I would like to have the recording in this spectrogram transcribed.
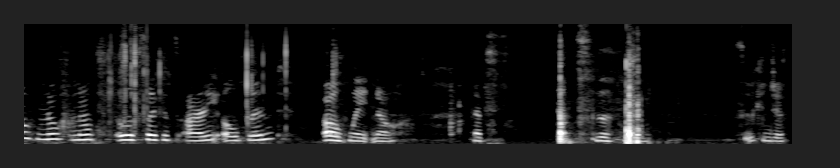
Oh nope, nope. It looks like it's already opened. Oh wait, no. That's that's the thing. So we can just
